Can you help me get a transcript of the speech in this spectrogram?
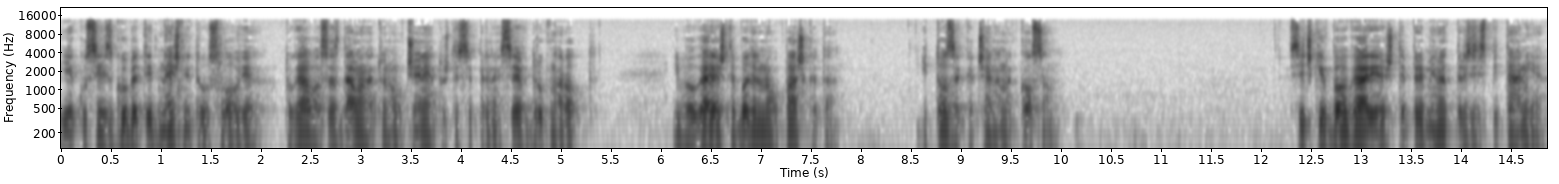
и ако се изгубят и днешните условия, тогава създаването на учението ще се пренесе в друг народ и България ще бъде на опашката и то закачена на косъм. Всички в България ще преминат през изпитания,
